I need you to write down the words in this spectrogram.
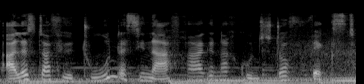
alles dafür tun, dass die Nachfrage nach Kunststoff wächst.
